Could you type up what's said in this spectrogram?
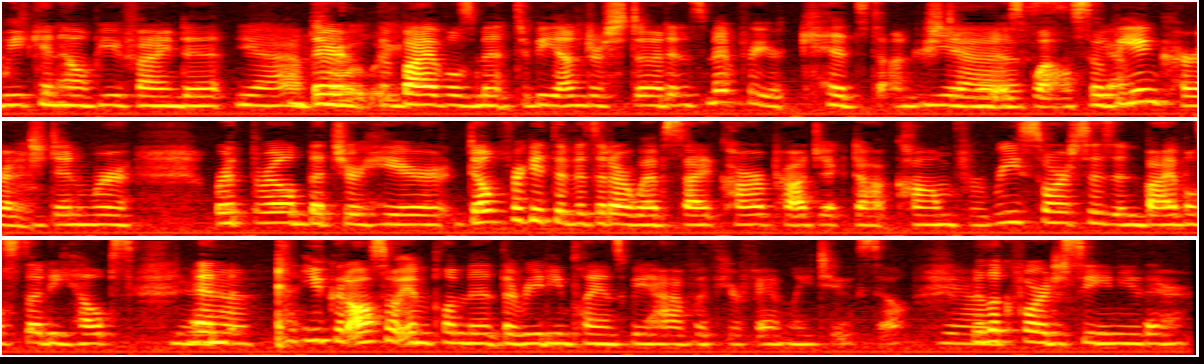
We can help you find it. yeah, absolutely. the Bible's meant to be understood, and it's meant for your kids to understand it as well. So Yeah. be encouraged, and we're we're thrilled that you're here. Don't forget to visit our website, charaproject.com, for resources and Bible study helps. Yeah. And you could also implement the reading plans we have with your family too. So Yeah. we look forward to seeing you there.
